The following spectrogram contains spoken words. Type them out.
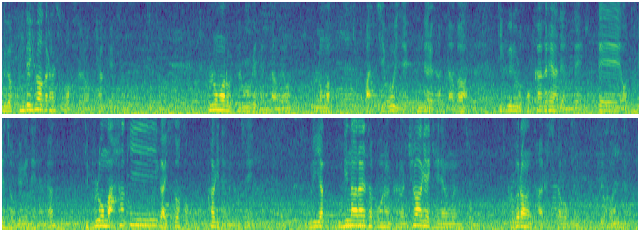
우리가 군대 휴학을 할 수가 없어요 이 학교에서 그래서 디플로마로 들어오게 된다면 디플로마 마치고 이제 군대를 갔다가 디그리로 복학을 해야 되는데 이때 어떻게 적용이 되냐면 디플로마 학위가 있어서 복학이 되는 거지 우리 학- 우리나라에서 보는 그런 휴학의 개념은 좀 그거랑은 다르시다고 보면 될 것 같아요.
